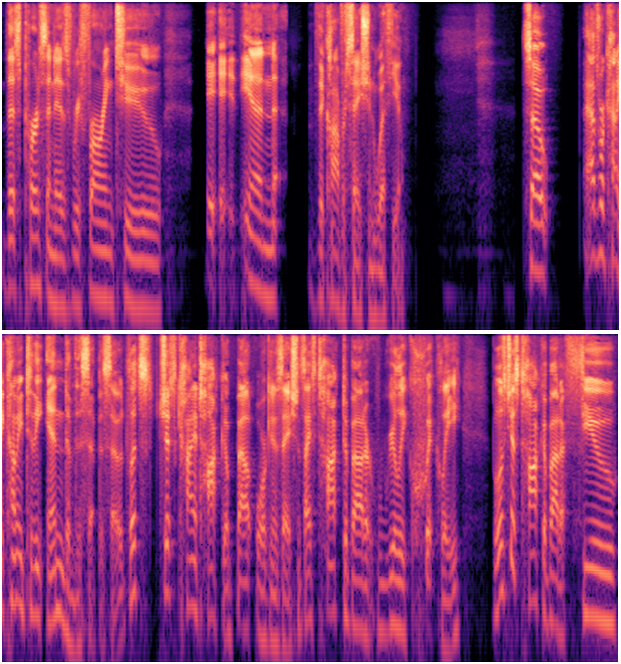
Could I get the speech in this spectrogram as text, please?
this person is referring to in the conversation with you. So, as we're kind of coming to the end of this episode, let's just kind of talk about organizations. I talked about it really quickly, but let's just talk about a few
